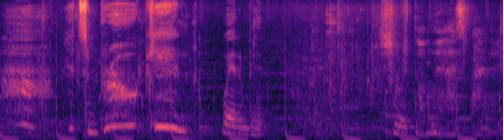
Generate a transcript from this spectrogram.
It's broken. Wait a bit. Show it to my husband.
